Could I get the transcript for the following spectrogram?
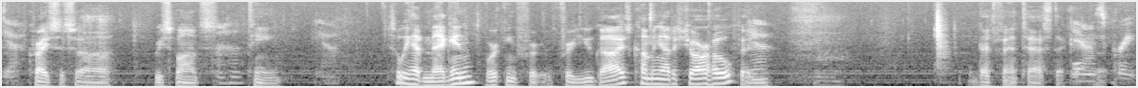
Yeah. crisis uh, response Uh-huh. team. Yeah. So we have Megan working for, for you guys coming out of Shar Hope, and Yeah. that's fantastic. Yeah. Always great,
